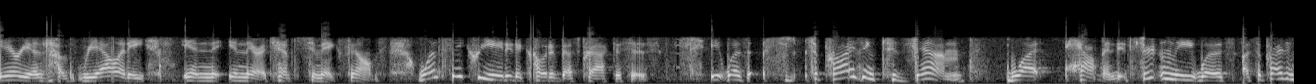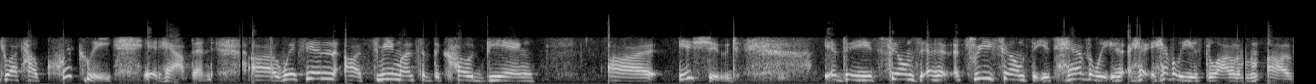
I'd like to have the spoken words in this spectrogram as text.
areas of reality in in their attempts to make films. Once they created a code of best practices, it was su- surprising to them what happened. It certainly was uh, surprising to us how quickly it happened. Uh, within uh, three months of the code being uh, issued, these films, uh, three films that used heavily, heavily used a lot of of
